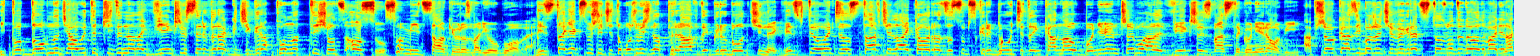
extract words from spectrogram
I podobno działały te cheaty na największych serwerach, gdzie gra ponad 1000 osób. Co mi całkiem rozwaliło głowę. Więc tak jak słyszycie, to może być naprawdę gruby odcinek. Więc w tym momencie zostawcie lajka oraz zasubskrybujcie ten kanał, bo nie wiem czemu, ale większość z was tego nie robi. A przy okazji możecie wygrać 100 zł do ładowania na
